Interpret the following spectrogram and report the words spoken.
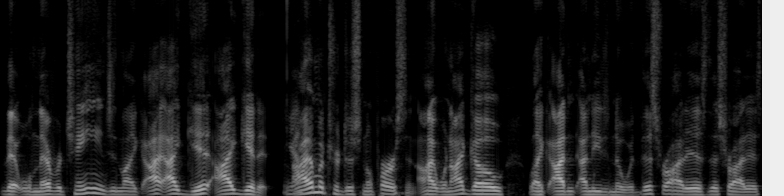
that will never change. And like I, I get I get it. Yeah. I'm a traditional person. I when I go, like I I need to know what this ride is, this ride is.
